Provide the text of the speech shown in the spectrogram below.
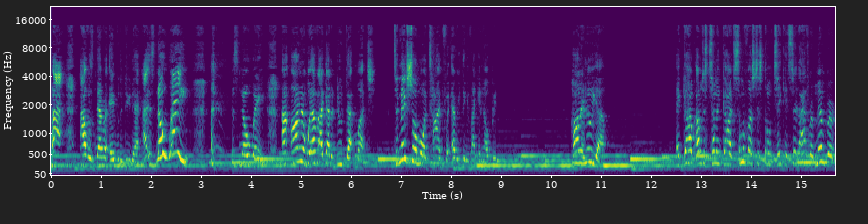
I, was never able to do that. There's no way. There's no way. I honor whatever I got to do that much to make sure I'm time for everything if I can help it. Hallelujah. And God, I was just telling God, some of us just don't take it seriously. I remember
